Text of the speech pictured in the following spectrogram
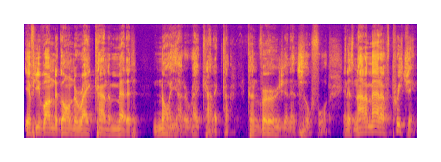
if you've undergone the right kind of metanoia, the right kind of conversion, and so forth. And it's not a matter of preaching,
